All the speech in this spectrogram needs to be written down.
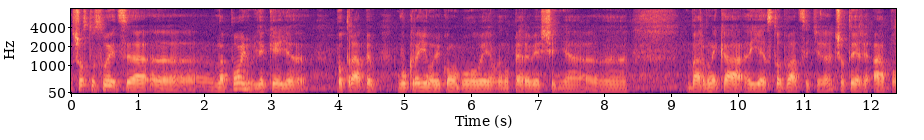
Що стосується е, напою, який е, потрапив в Україну, в якому було виявлено перевищення е, барвника Є124 або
